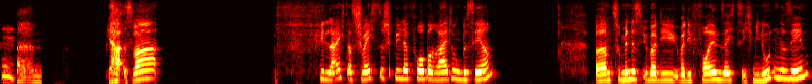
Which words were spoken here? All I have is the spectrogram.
Hm. Ähm, ja, es war vielleicht das schwächste Spiel der Vorbereitung bisher. Ähm, zumindest über die, über die vollen 60 Minuten gesehen.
